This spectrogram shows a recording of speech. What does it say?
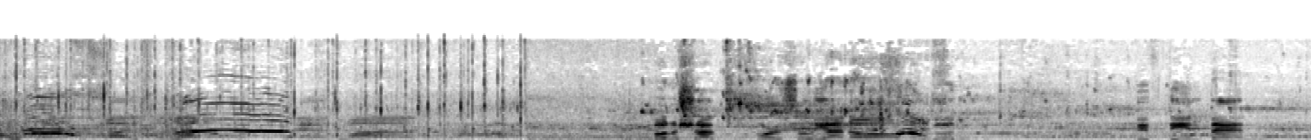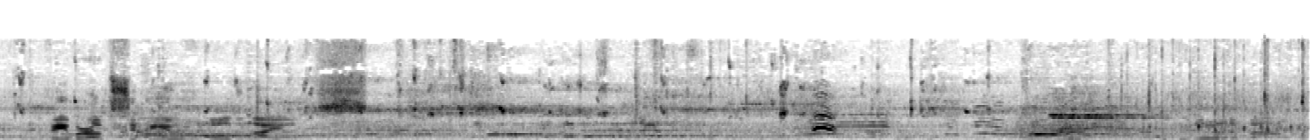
Two points by Soliano and one. Bonus shot for Soliano, no good. 15-10 in favor of CPU, Golden Lions. Out of bounds.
